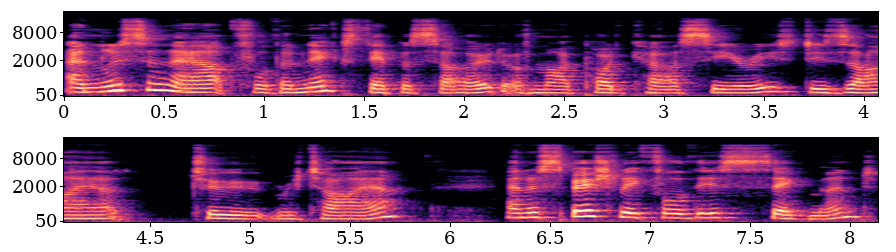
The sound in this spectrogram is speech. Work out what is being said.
and listen out for the next episode of my podcast series, Desire to Retire, and especially for this segment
